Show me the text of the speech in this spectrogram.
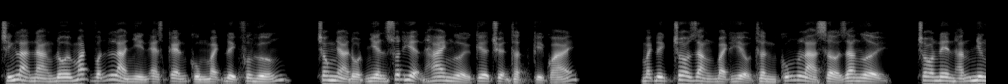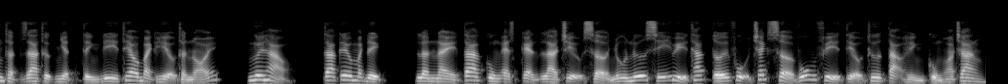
chính là nàng đôi mắt vẫn là nhìn Esken cùng mạch địch phương hướng, trong nhà đột nhiên xuất hiện hai người kia chuyện thật kỳ quái. Mạch địch cho rằng bạch hiểu thần cũng là sở ra người, cho nên hắn nhưng thật ra thực nhiệt tình đi theo bạch hiểu thần nói, ngươi hảo, ta kêu mạch địch, lần này ta cùng Esken là chịu sở nhu nữ sĩ ủy thác tới phụ trách sở vũ phỉ tiểu thư tạo hình cùng hóa trang.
